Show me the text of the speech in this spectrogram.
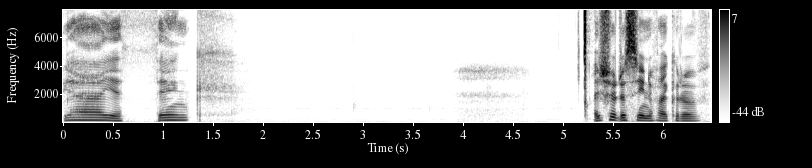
Yeah, you think... I should have seen if I could have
